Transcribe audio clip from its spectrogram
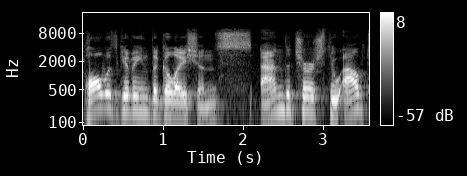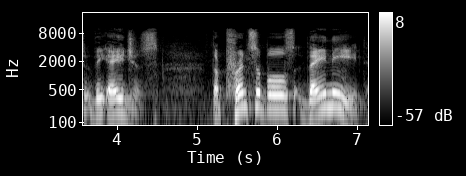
Paul was giving the Galatians and the church throughout the ages the principles they need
